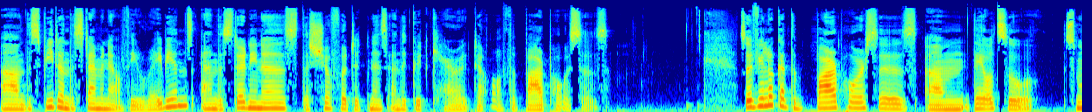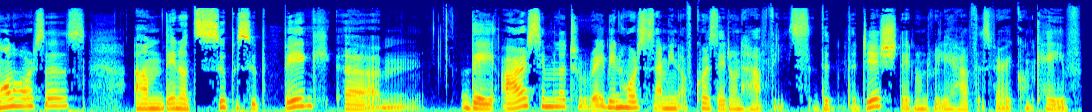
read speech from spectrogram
um, the speed and the stamina of the Arabians, and the sturdiness, the sure-footedness, and the good character of the barb horses. So if you look at the barb horses, um, they're also small horses. Um, they're not super super big. Um, they are similar to Arabian horses. I mean, of course, they don't have these the, the dish. They don't really have this very concave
